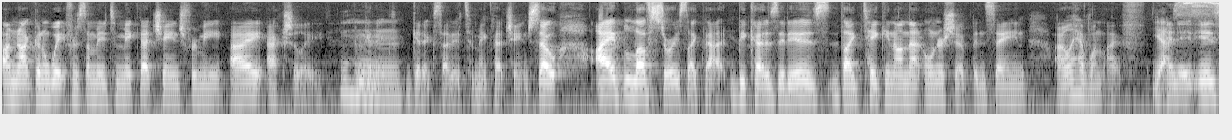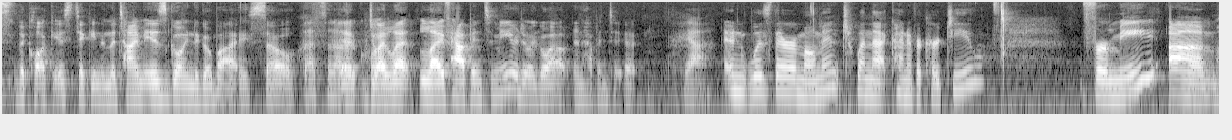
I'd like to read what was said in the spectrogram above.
I'm not going to wait for somebody to make that change for me. I actually am going to get excited to make that change. So I love stories like that because it is like taking on that ownership and saying, I only have one life. Yes. And it is, the clock is ticking and the time is going to go by. So That's another uh, do I let life happen to me or do I go out and happen to it? Yeah. And was there a moment when that kind of occurred to you? For me, um,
